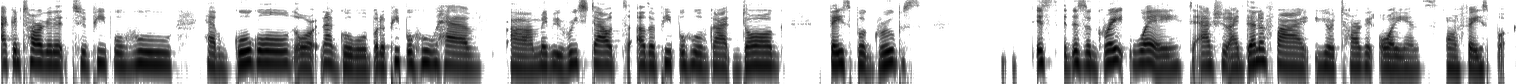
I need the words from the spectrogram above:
I can target it to people who have Googled or not Googled, but people who have uh, maybe reached out to other people who have got dog Facebook groups, it's it is a great way to actually identify your target audience on Facebook.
